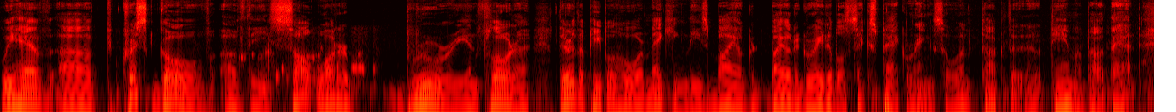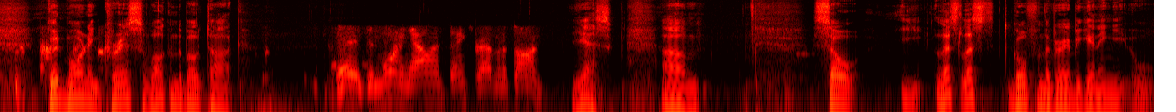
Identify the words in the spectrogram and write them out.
We have uh, Chris Gove of the Saltwater Brewery in Florida. They're the people who are making these bio, biodegradable six pack rings. So we'll talk to, to him about that. Good morning, Chris. Welcome to Boat Talk. Hey, good morning, Alan. Thanks for having us on. Yes. Um, so let's let's go from the very beginning.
